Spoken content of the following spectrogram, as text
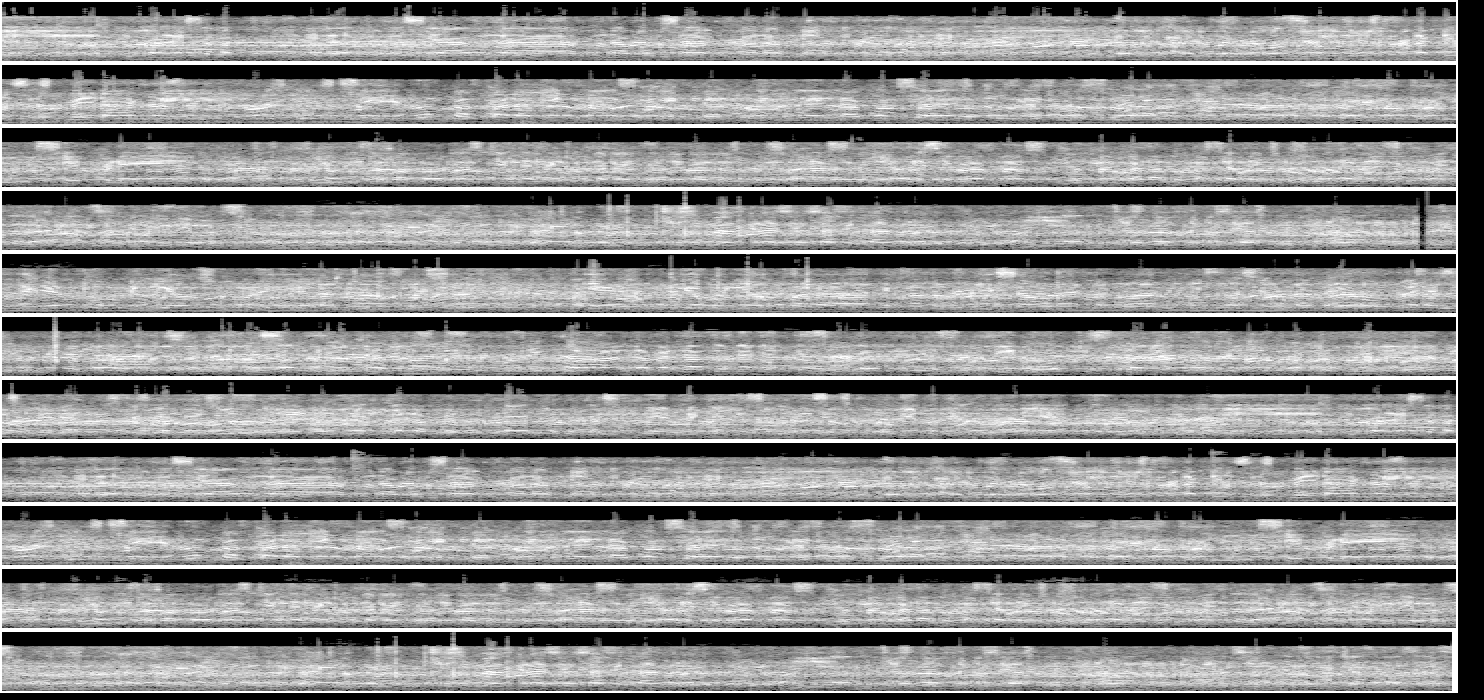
y, con eso la oportunidad de que sea una, una bolsa para México y, de, y también se espera que se rompan paradigmas, que invertir en la bolsa es Siempre los mercados de valores tienden a quitar el dinero a las personas y que se vea más para lo que están hechos un instrumento de financiamiento y de inversión. Muchísimas gracias Alejandro y muchísimas felicidades por tu Tener tu opinión sobre la nueva bolsa. ¿Qué, qué opinión para Alejandro Félix ahora en la nueva administración, la nueva operación de la nueva bolsa? La, la verdad, un evento súper disruptivo, histórico. Esperamos que con eso aumente la apertura, colocación de pequeñas empresas, como bien lo dijo María, y, y con eso la oportunidad de que sea una, una bolsa para México y, de, y lógicamente también se espera que se rompan paradigmas, que invertir en la bolsa es muy riesgoso. Siempre los mercados de valores tienden a quitar el dinero a las personas y que se vea más para lo que están hechos un instrumento de financiamiento y de inversión. Muchísimas gracias Alejandro y muchísimas felicidades por tu nuevo nombramiento. Muchas gracias.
